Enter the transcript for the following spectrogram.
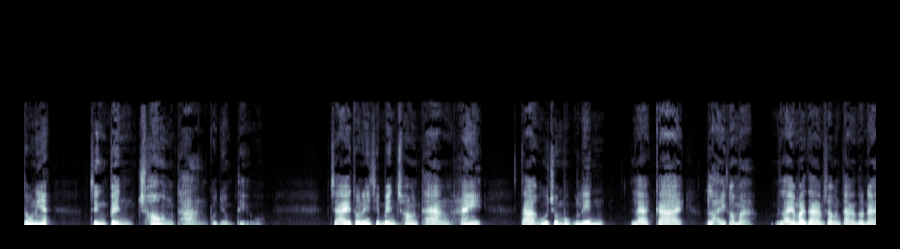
ตรงเนี้ยจึงเป็นช่องทางคุณโยมติว๋ว ใจตรงนี้จะเป็นช่องทางให้ตาหูจมูกลิ้นและกายไหลเข้ามา ไหลมาตามช่องทางตัวไหน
